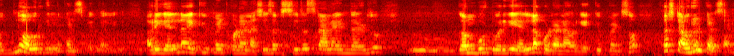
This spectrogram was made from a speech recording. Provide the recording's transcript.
ಮೊದಲು ಅವ್ರಿಗನ್ನ ಕಳಿಸ್ಬೇಕು ಅಲ್ಲಿಗೆ. ಅವರಿಗೆಲ್ಲ ಎಕ್ವಿಪ್ಮೆಂಟ್ ಕೊಡೋಣ. ಶಿರ ಶಿರಸ್ನಾನದಿಂದ ಹಿಡಿದು ಗಂಬೂಟ್ವರೆಗೆ ಎಲ್ಲ ಕೊಡೋಣ ಅವ್ರಿಗೆ ಎಕ್ವಿಪ್ಮೆಂಟ್ಸು ಫಸ್ಟ್ ಅವ್ರನ್ನ ಕಳ್ಸೋಣ.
